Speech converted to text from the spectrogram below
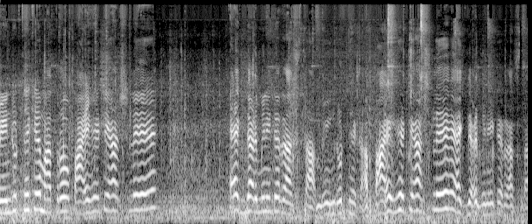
মেইন রোড থেকে মাত্র পায়ে হেঁটে আসলে এক দেড় মিনিটের রাস্তা, মেইন রোড থেকে পায়ে হেঁটে আসলে এক দেড় মিনিটের রাস্তা।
